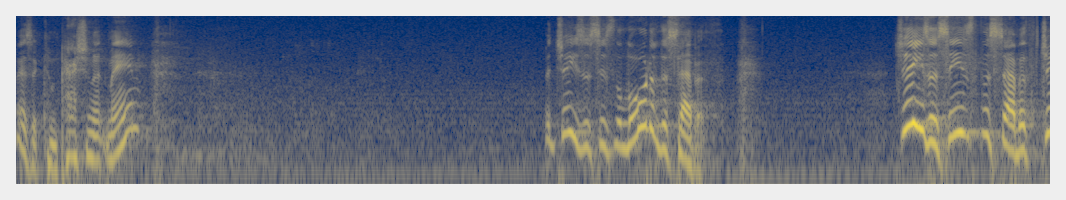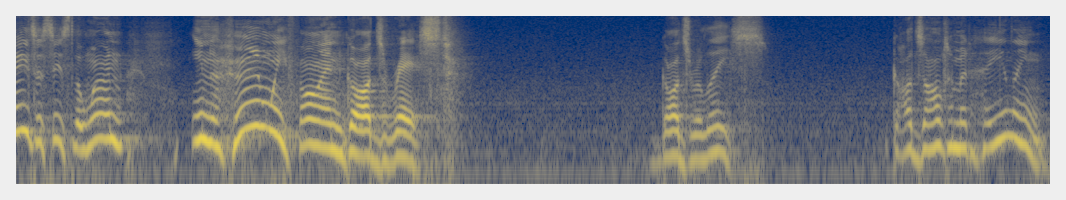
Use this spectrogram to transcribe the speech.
There's a compassionate man. But Jesus is the Lord of the Sabbath. Jesus is the Sabbath. Jesus is the one in whom we find God's rest, God's release, God's ultimate healing.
